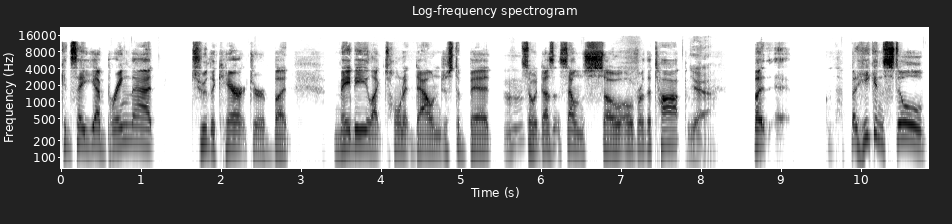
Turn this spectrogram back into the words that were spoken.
can say, yeah, bring that to the character, but maybe like tone it down just a bit mm-hmm. so it doesn't sound so over the top. Yeah. But but he can still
